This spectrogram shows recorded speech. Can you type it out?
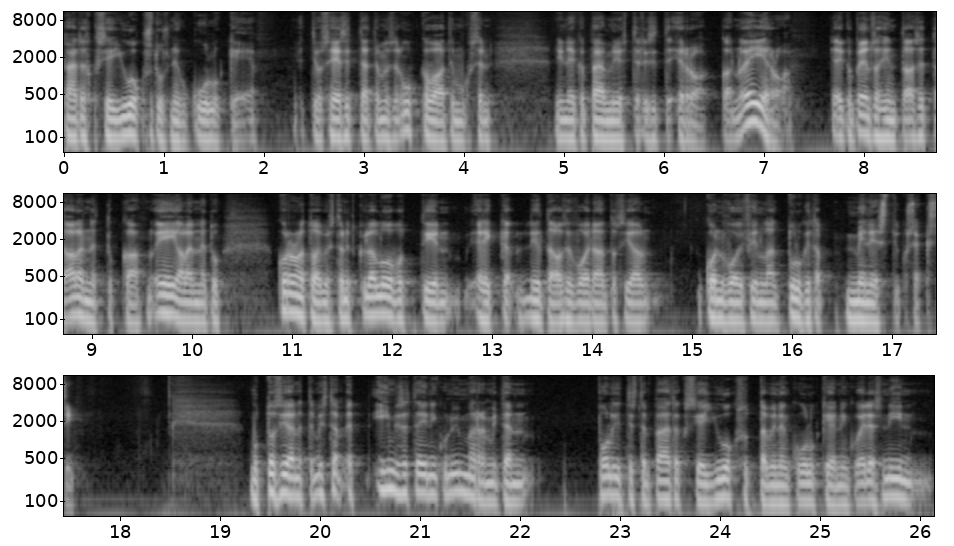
päätöksien juoksutus niin kulkee. Että jos he esittää tämmöisen uhkavaatimuksen, niin eikö pääministeri sitten eroakaan? No ei eroa. Eikö bensahintaa sitten alennettukaan? No ei alennettu. Koronatoimista nyt kyllä luovuttiin, eli niiltä osin voidaan tosiaan Konvoi Finland tulkita menestykseksi. Mutta tosiaan, että, mistä, että ihmiset ei niin ymmärrä, miten poliittisten päätöksien juoksuttaminen kulkee niin kuin edes niin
